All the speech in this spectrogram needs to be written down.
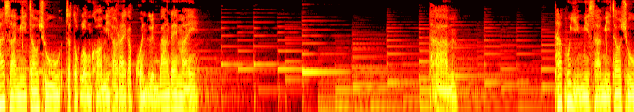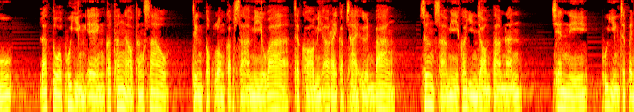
ถ้าสามีเจ้าชู้จะตกลงขอมีอะไรกับคนอื่นบ้างได้ไหม ถาม ถ้าผู้หญิงมีสามีเจ้าชู้ และตัวผู้หญิงเองก็ทั้งเหงาทั้งเศร้า จึงตกลงกับสามีว่าจะขอมีอะไรกับชายอื่นบ้าง ซึ่งสามีก็ยินยอมตามนั้น เช่นนี้ ผู้หญิงจะเป็น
